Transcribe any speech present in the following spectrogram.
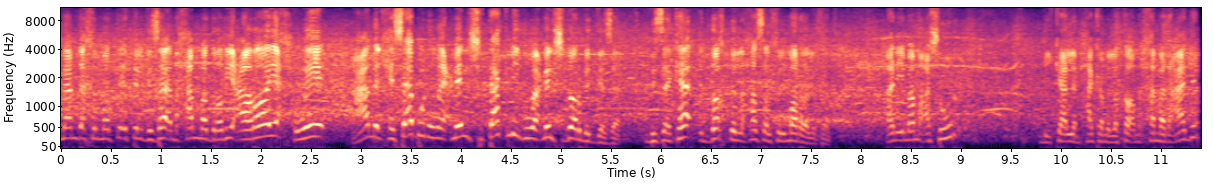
إمام داخل منطقة الجزاء محمد ربيعة رايح وعامل حسابه إنه ما يعملش tackling وما يعملش ضربة جزاء بذكاء الضغط اللي حصل في المرة اللي فاتت. ادي امام عاشور بيكلم حكم اللقاء محمد عادل.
